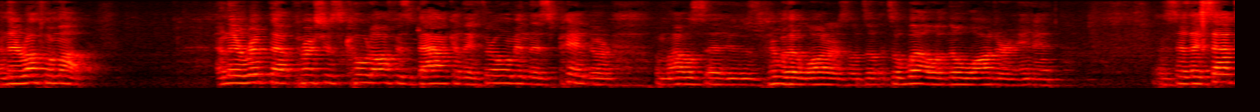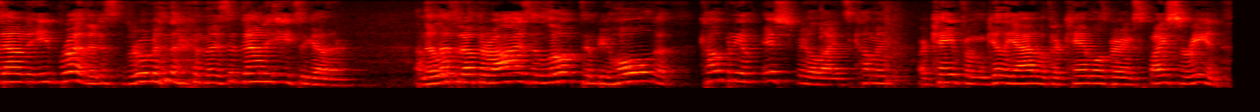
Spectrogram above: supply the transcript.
and they rough him up. And they rip that precious coat off his back, and they throw him in this pit, or the Bible says it was pit without water, so it's a, it's a well with no water in it. And it says they sat down to eat bread. They just threw him in there and they sit down to eat together. And they lifted up their eyes and looked, and behold, a company of Ishmaelites coming or came from Gilead with their camels bearing spicery and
